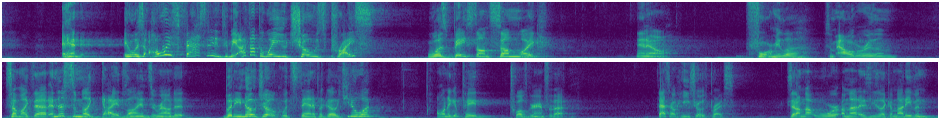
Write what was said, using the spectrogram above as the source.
and it was always fascinating to me. I thought the way you chose price was based on some, like, you know, formula, some algorithm, something like that. And there's some, like, guidelines around it. But he, no joke, would stand up and go, you know what? I want to get paid 12 grand for that. That's how he chose price. He said, I'm not, wor- I'm not, as he's like, I'm not even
